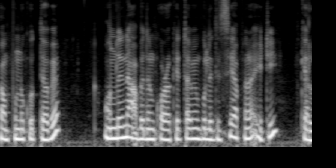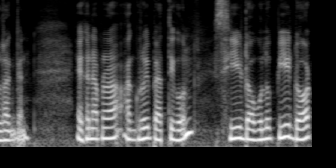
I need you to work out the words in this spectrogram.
সম্পূর্ণ করতে হবে। অনলাইনে আবেদন করার ক্ষেত্রে আমি বলে দিচ্ছি আপনারা এটি খেয়াল রাখবেন। এখানে আপনারা আগ্রহী প্রার্থীগণ C P dot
